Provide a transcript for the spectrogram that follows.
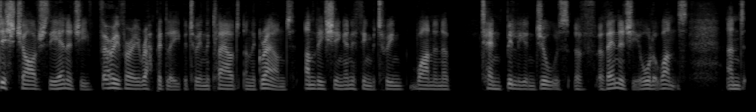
discharge the energy very very rapidly between the cloud and the ground unleashing anything between 1 and a 10 billion joules of, of energy all at once. And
